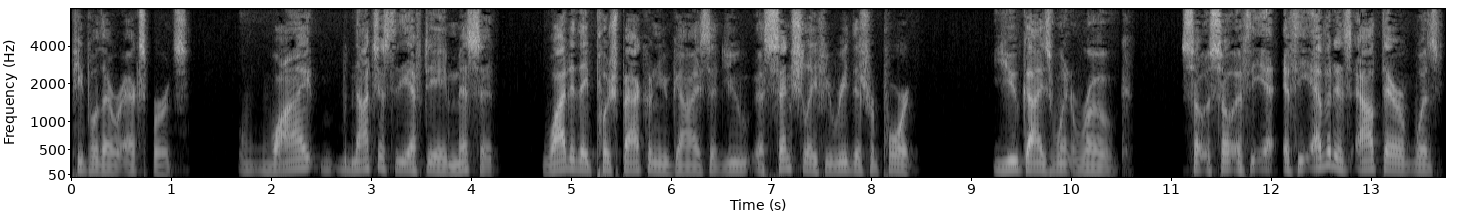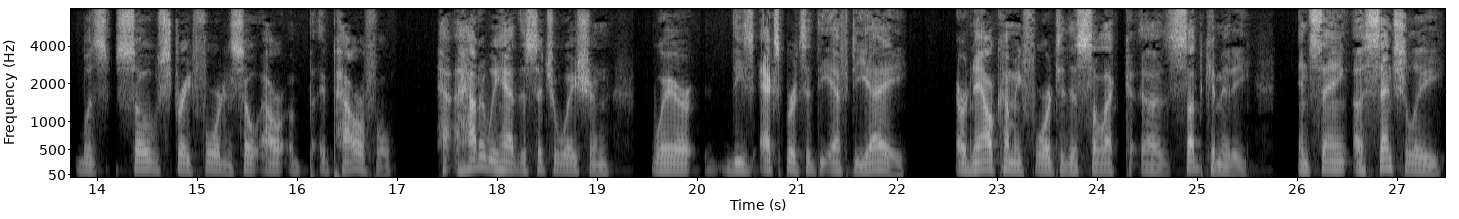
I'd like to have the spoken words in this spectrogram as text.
people that were experts, why not just the FDA miss it? Why did they push back on you guys that you essentially, if you read this report, you guys went rogue? So, so if the if the evidence out there was was so straightforward and so our, powerful, how, how did we have the situation where these experts at the FDA are now coming forward to this select uh, subcommittee and saying essentially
